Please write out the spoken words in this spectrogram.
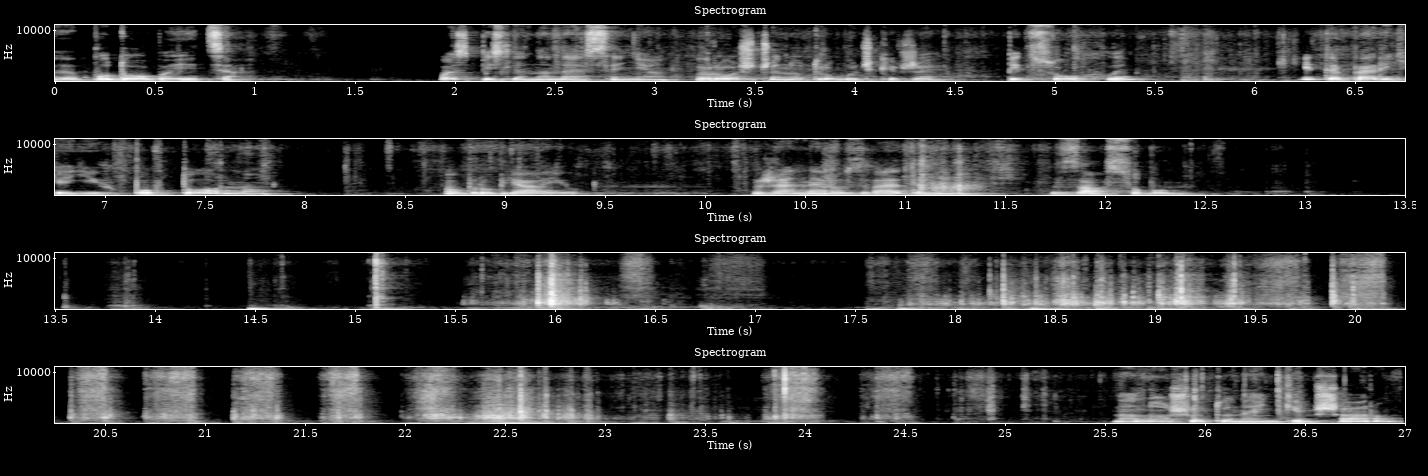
е, подобається. Ось після нанесення розчину трубочки вже підсохли. І тепер я їх повторно обробляю вже нерозведеним засобом. Наношу тоненьким шаром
